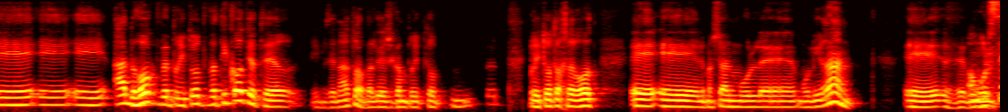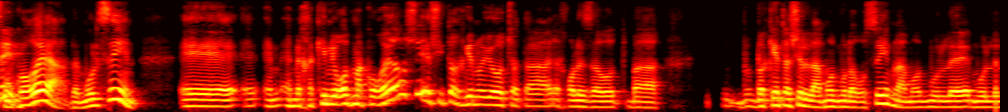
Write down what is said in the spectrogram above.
אה, אה, אד הוק ובריתות ותיקות יותר, אם זה נאט"ו, אבל יש גם בריתות, בריתות אחרות, למשל מול, מול איראן. ומול סין. קוריאה, ומול סין. הם, הם מחכים לראות מה קורה, או שיש התארגנויות שאתה יכול לזהות ב, בקטע של לעמוד מול הרוסים, לעמוד מול, מול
